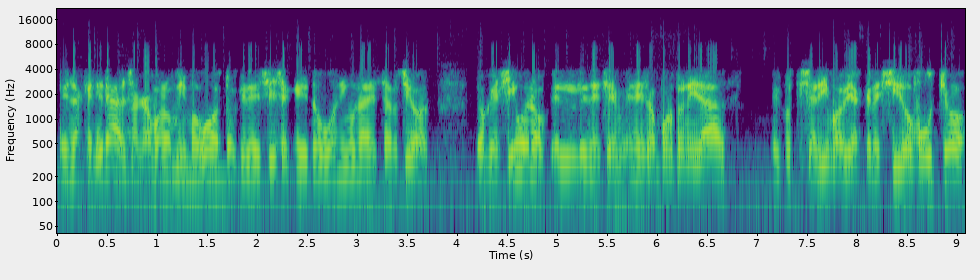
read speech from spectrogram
en la general, sacamos los mismos votos, quiere decirse que no hubo ninguna deserción. Lo que sí, bueno, el, en, ese, en esa oportunidad el justicialismo había crecido mucho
